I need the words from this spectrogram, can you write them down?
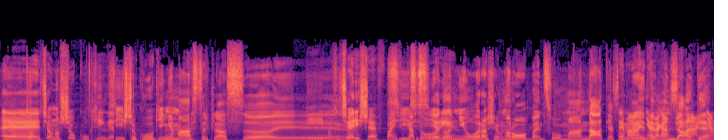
Eh, Esatto. c'è uno show cooking Sì, show cooking, masterclass e... di pasticceri, chef, Sì, sì, sì, panificatori. ad ogni ora c'è una roba, insomma, andate a Se correte, magna, ragazzi, mangiate.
